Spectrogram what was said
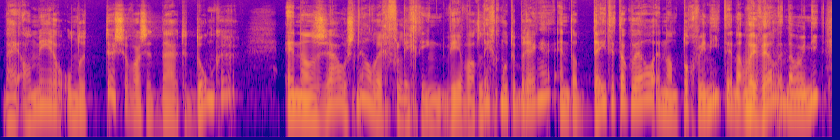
bij Almere. Ondertussen was het buiten donker. En dan zou snelwegverlichting weer wat licht moeten brengen. En dat deed het ook wel. En dan toch weer niet. En dan weer wel en dan weer niet.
